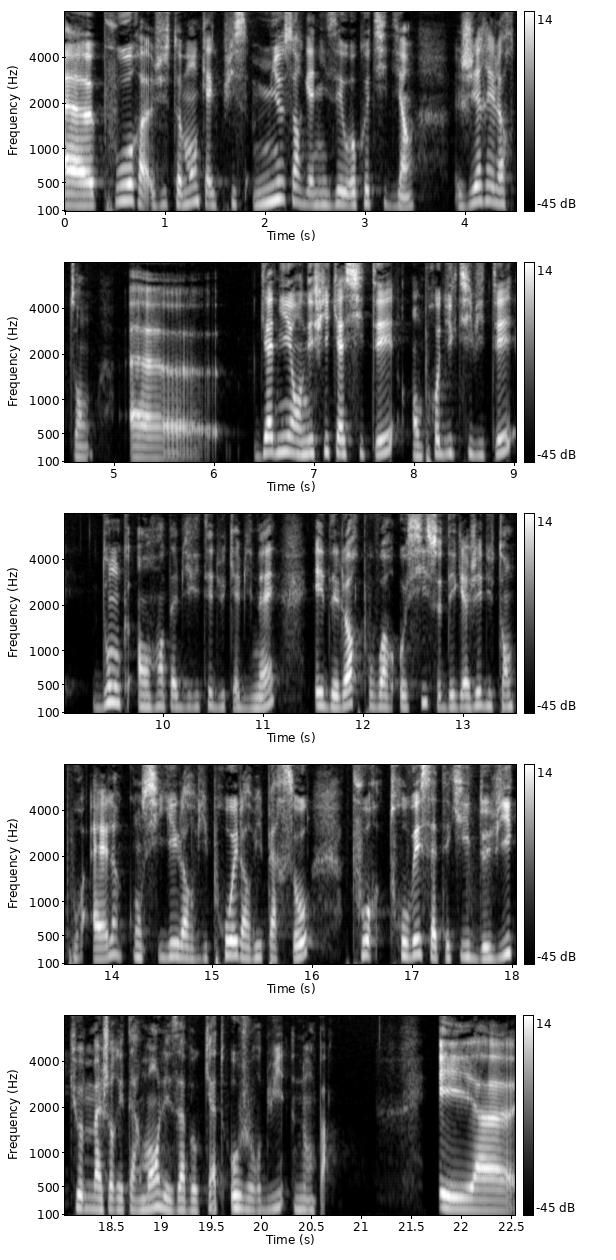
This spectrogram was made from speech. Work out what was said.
euh, pour justement qu'elles puissent mieux s'organiser au quotidien, gérer leur temps, gagner en efficacité, en productivité donc en rentabilité du cabinet, et dès lors pouvoir aussi se dégager du temps pour elles, concilier leur vie pro et leur vie perso, pour trouver cet équilibre de vie que majoritairement les avocates aujourd'hui n'ont pas. Et, euh,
